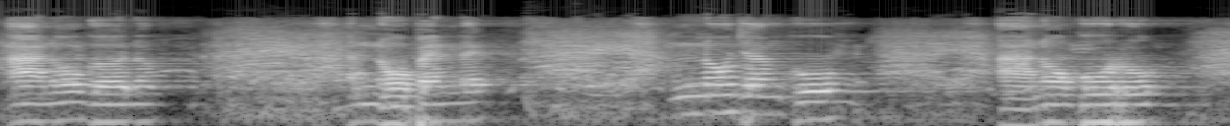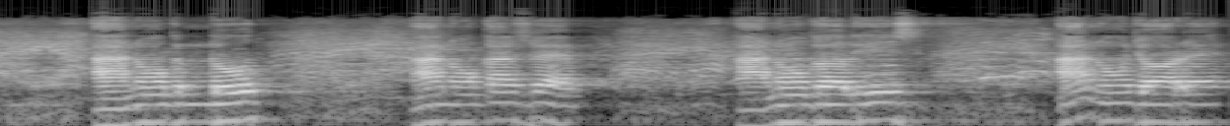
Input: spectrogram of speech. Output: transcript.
anu genep anu pendek anu jangkung anu guru anu gendut anu kasep anu gelis anu jore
